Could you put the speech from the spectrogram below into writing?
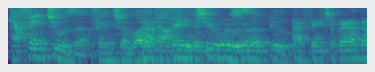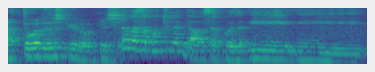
Que a Fenty usa. A Fenty agora a Fenty usa, usa peruca. A Fenty vai herdar todas as perucas. Não, mas é muito legal essa coisa. E, e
